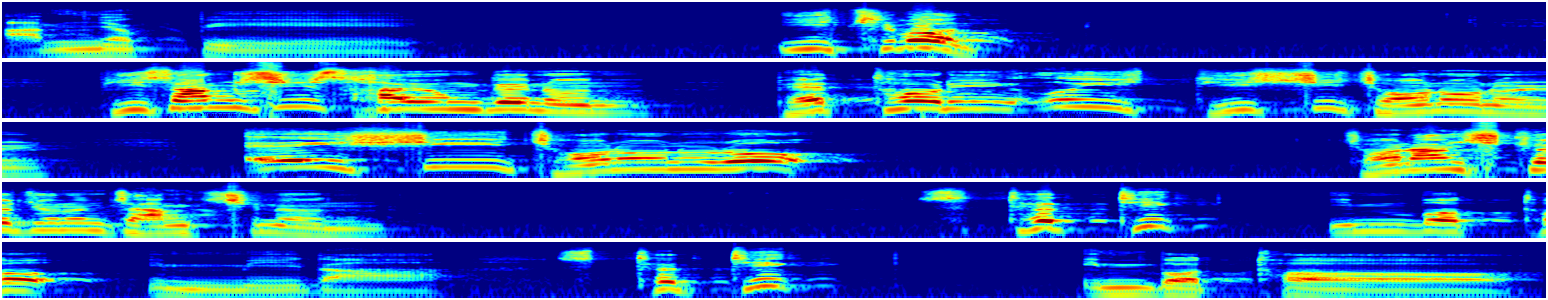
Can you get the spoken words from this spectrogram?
압력비 27번 비상시 사용되는 배터리의 DC 전원을 AC 전원으로 전환시켜주는 장치는 스태틱 인버터입니다. 스태틱 인버터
